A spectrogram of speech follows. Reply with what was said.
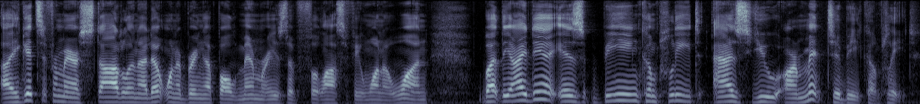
Uh, he gets it from Aristotle, and I don't want to bring up all the memories of Philosophy 101. But the idea is being complete as you are meant to be complete.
